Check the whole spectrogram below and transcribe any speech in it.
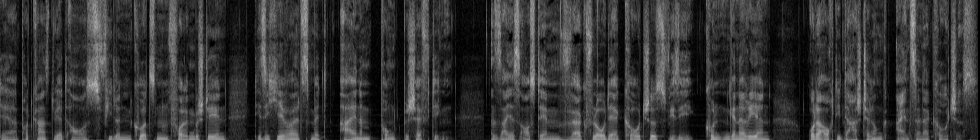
Der Podcast wird aus vielen kurzen Folgen bestehen, die sich jeweils mit einem Punkt beschäftigen. Sei es aus dem Workflow der Coaches, wie sie Kunden generieren oder auch die Darstellung einzelner Coaches.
